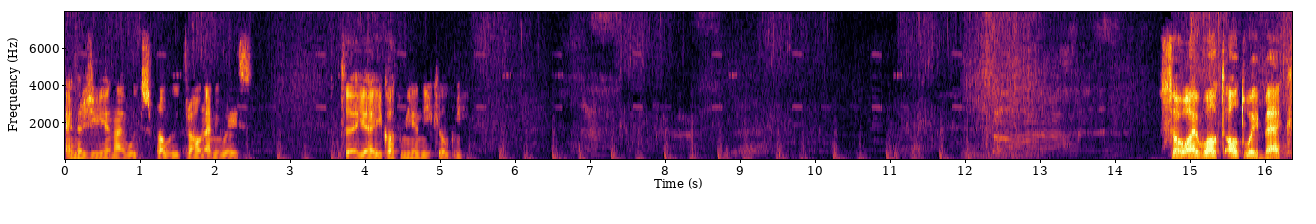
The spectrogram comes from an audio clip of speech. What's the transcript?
energy, and I would probably drown anyways. But yeah, he got me and he killed me. So I walked all the way back.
